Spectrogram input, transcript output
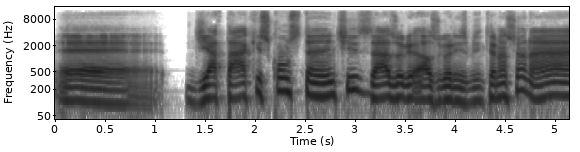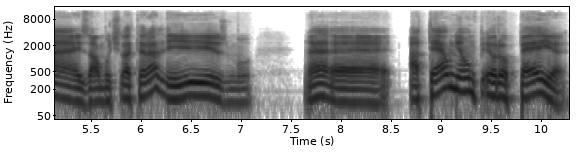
é, de ataques constantes aos, aos organismos internacionais, ao multilateralismo, né? É, até a União Europeia,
